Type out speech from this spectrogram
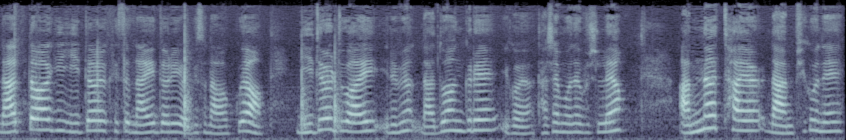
not 더하기 either 그래서 neither이 여기서 나왔고요. neither do I 이러면 나도 안 그래 이거예요. 다시 한번 해보실래요? I'm not tired. 나 안 피곤해.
